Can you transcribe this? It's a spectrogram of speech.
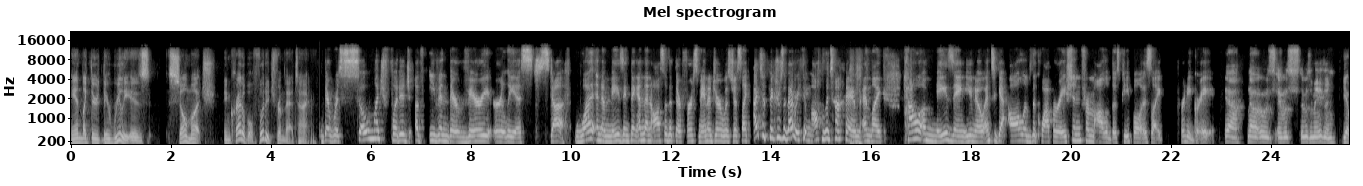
And like there, there really is so much incredible footage from that time. There was so much footage of even their very earliest stuff. What an amazing thing. And then also that their first manager was just like, I took pictures of everything all the time. And like, how amazing, you know, and to get all of the cooperation from all of those people is like pretty great. Yeah, no, it was it was it was amazing. Yeah,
